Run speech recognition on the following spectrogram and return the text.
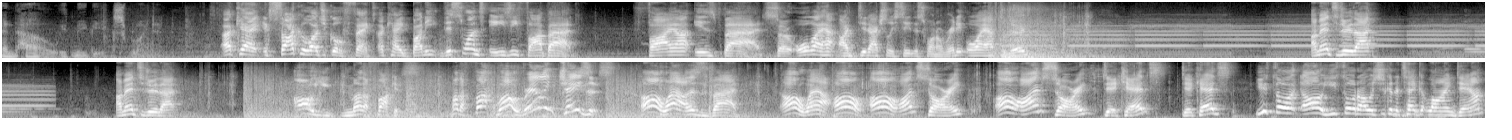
and how it may be exploited. Okay, it's psychological effect. Okay, buddy, this one's easy, fire bad. Fire is bad. So all I I did actually see this one already. All I have to do... I meant to do that. I meant to do that. Oh, you motherfuckers. Motherfuck. Whoa, really? Jesus. Oh, wow, this is bad. Oh, wow. Oh, oh, I'm sorry. Oh, I'm sorry, dickheads. Dickheads. You thought, oh, you thought I was just gonna take it lying down?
